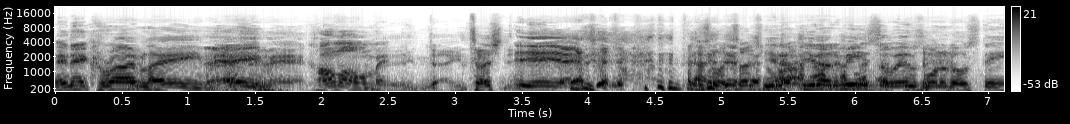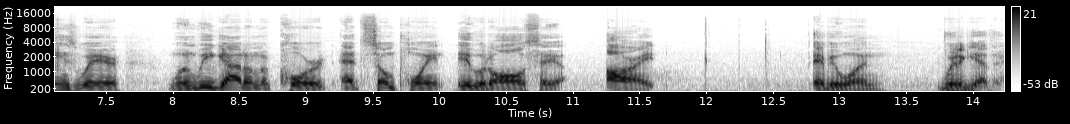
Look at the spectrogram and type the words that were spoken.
and then Caron like, hey man, hey man, come on man. You touched it. Yeah, yeah. That's what touched you know, you know what I mean? So it was one of those things where when we got on the court, at some point it would all say, All right, everyone, we're together.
